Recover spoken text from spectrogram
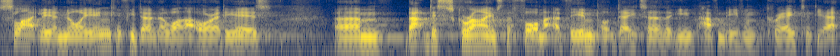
slightly annoying if you don't know what that already is. Um, that describes the format of the input data that you haven't even created yet.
